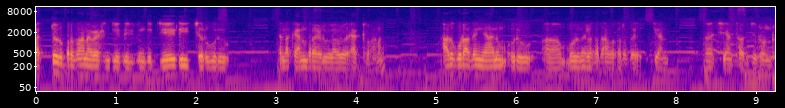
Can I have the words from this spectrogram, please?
മറ്റൊരു പ്രധാന വേഷം ചെയ്തിരിക്കുന്നത് ജെ ഡി ചെറുകുരു എന്ന കാൻബറയിലുള്ള ഒരു ആക്ടറാണ് അതുകൂടാതെ ഞാനും ഒരു മുഴുനീള കഥാപാത്രത്തെ ചെയ്യാൻ ചെയ്യാൻ സാധിച്ചിട്ടുണ്ട്.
